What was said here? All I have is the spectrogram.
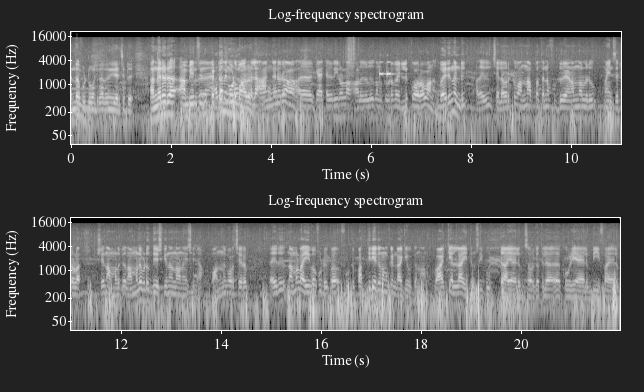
എന്താ ഫുഡ് കൊണ്ടുവരാതെ വിചാരിച്ചിട്ട്. അങ്ങനെ ഒരു ആംബിയൻസിൽ നിന്ന് പെട്ടെന്ന് ഇങ്ങോട്ട് മാറുക അല്ല അങ്ങനെ ഒരു കാറ്റഗറിയിലുള്ള ആളുകൾ നമുക്കിവിടെ വലിയ കുറവാണ്. വരുന്നുണ്ട്. അതായത് ചിലവർക്ക് വന്ന അപ്പം തന്നെ ഫുഡ് വേണം എന്നുള്ളൊരു മൈൻഡ് സെറ്റുള്ള പക്ഷേ നമ്മൾക്ക് നമ്മളിവിടെ ഉദ്ദേശിക്കുന്നത് എന്താണെന്ന് വെച്ച് കഴിഞ്ഞാൽ വന്ന് കുറച്ച് നേരം അതായത് നമ്മൾ ലൈവ് ഫുഡ് ഇപ്പോൾ ഫുഡ് പത്തിരിയൊക്കെ നമുക്ക് ഉണ്ടാക്കി വെക്കുന്നതാണ്. ബാക്കി എല്ലാ ഐറ്റംസ് ഈ പുട്ടായാലും സ്വർഗത്തിലെ കോഴിയായാലും ബീഫായാലും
